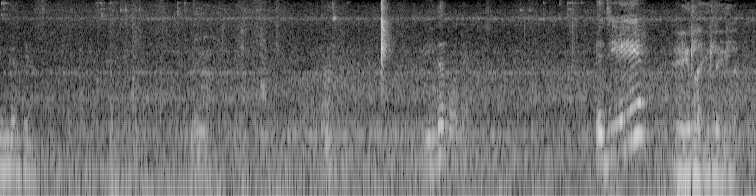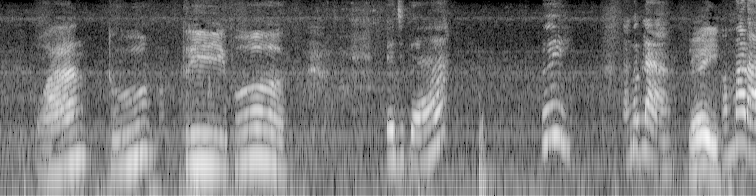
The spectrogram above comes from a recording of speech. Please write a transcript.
எங்க இருக்கியா? இதை போட்டேன். எஜி இருல இருல இருல ஒன் டூ த்ரீ ஃபோர் ஏய் அம்மாடா.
